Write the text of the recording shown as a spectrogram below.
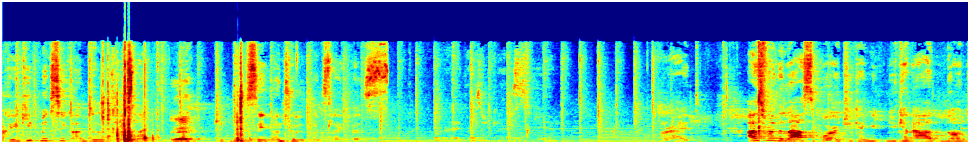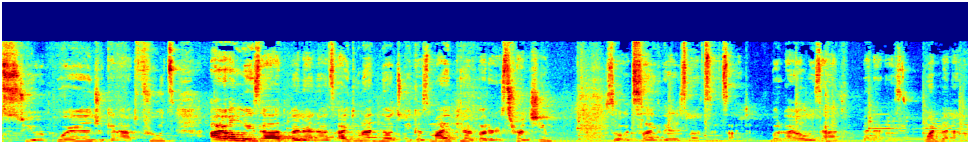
Okay, keep mixing until it looks like uh, keep mixing until it looks like this. Alright. As for the last part, you can you can add nuts to your porridge, you can add fruits. I always add bananas. I do not nuts because my peanut butter is crunchy, so it's like there is nuts inside but I always add bananas. one banana.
